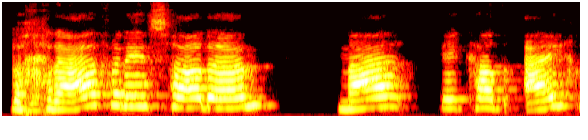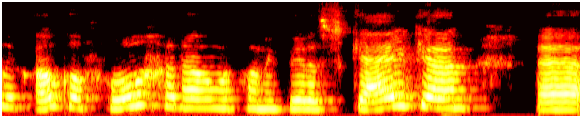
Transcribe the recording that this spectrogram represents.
begrafenis hadden. Maar ik had eigenlijk ook al voorgenomen van ik wil eens kijken uh,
